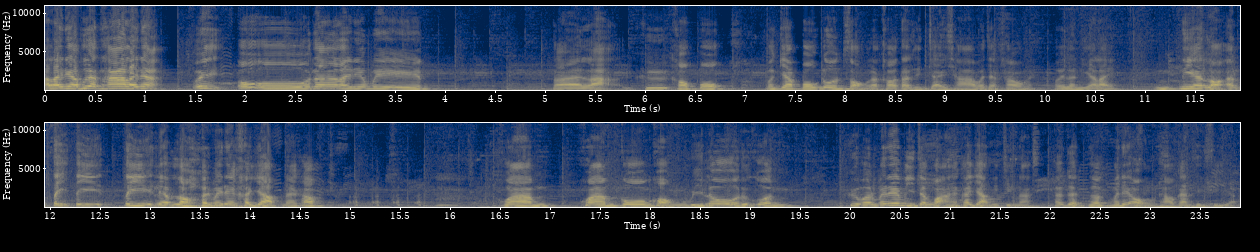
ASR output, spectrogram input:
อะไรเนี่ยเพื่อนท่าอะไรเนี่ยเฮ้ย โอ้โหท่าอะไรเนี่ยเมดตายละ คือเขาโป๊กเมื่อกี้โป๊กโดน 2 แล้วเขาตัดสินใจช้าว่าจะเข้าไง เฮ้ย แล้วนี่อะไร เนียนเหรอ อันติตีตีเรียบร้อยไม่ได้ขยับนะครับ ความความโกงของวิโลทุกคน คือมันไม่ได้มีจังหวะให้ขยับจริงๆนะ ถ้าเกิดเพื่อไม่ได้ออกรองเท้ากันซีซีอะ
